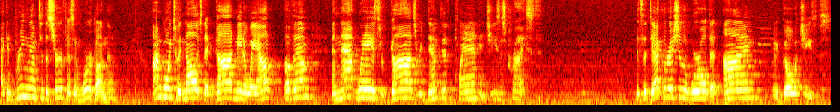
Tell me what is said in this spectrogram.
I can bring them to the surface and work on them. I'm going to acknowledge that God made a way out of them, and that way is through God's redemptive plan in Jesus Christ. It's the declaration of the world that I'm going to go with Jesus.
